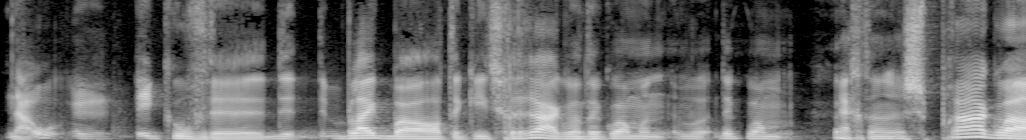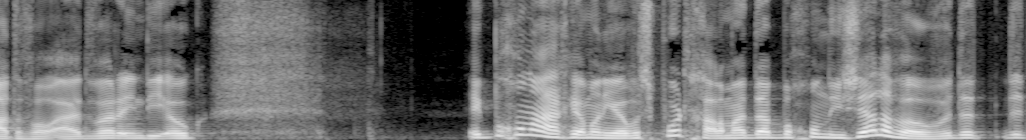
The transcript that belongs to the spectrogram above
nou, ik hoefde... de- de- blijkbaar had ik iets geraakt. Want er kwam, een, er kwam echt een spraakwaterval uit... waarin die ook... Ik begon eigenlijk helemaal niet over het sporthalen, maar daar begon hij zelf over. Dat, dat,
